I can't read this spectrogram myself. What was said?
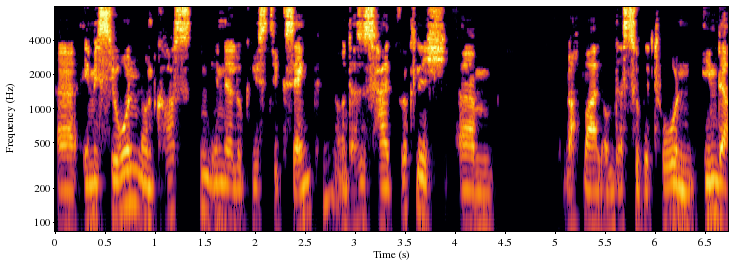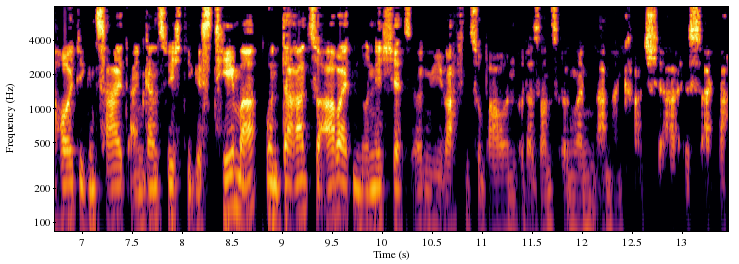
äh, Emissionen und Kosten in der Logistik senken. Und das ist halt wirklich, ähm, nochmal, um das zu betonen, in der heutigen Zeit ein ganz wichtiges Thema. Und daran zu arbeiten und nicht jetzt irgendwie Waffen zu bauen oder sonst irgendeinen anderen Quatsch, ja, ist einfach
